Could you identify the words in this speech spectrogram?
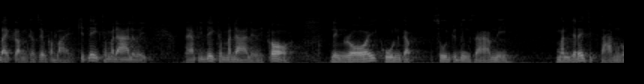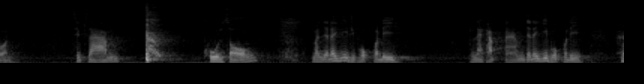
ได้กรัมแคลเซียมคาร์ไบด์คิดเลขธรรมดาเลยนะครับคิดเลขธรรมดาเลยก็ 100 คูณกับ 0.13 นี่ มันจะได้ 13 ก่อน 13 คูณ 2 มันจะได้ 26 พอดีนะครับ อ่า มันจะได้ 26 พอดี 5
